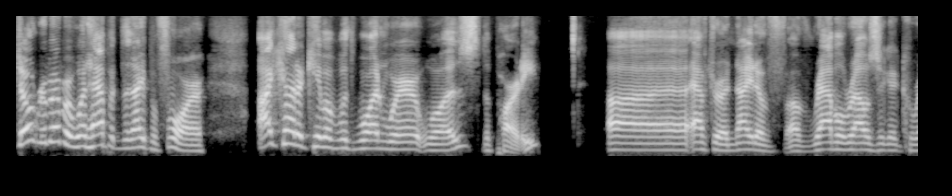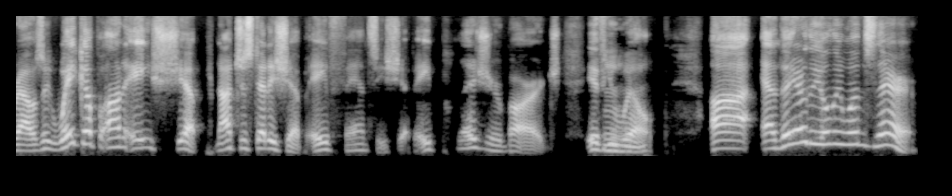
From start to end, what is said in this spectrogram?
don't remember what happened the night before. I kind of came up with one where it was the party uh, after a night of of rabble rousing and carousing. Wake up on a ship, not just any ship, a fancy ship, a pleasure barge, if you Mhm. will. Uh, and they are the only ones there.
